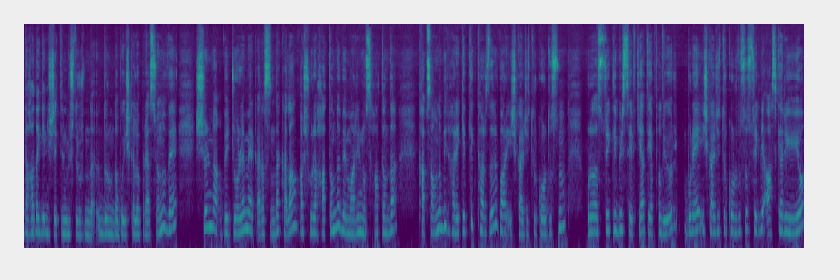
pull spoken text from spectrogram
daha da genişletilmiş durumda, durumda bu işgal operasyonu ve Şırnak ve Colemerk arasında kalan Aşura hattında ve Marinos hattında kapsamlı bir hareketlik tarzları var işgalci Türk ordusunun. Burada sürekli bir sevkiyat yapılıyor. Buraya işgalci Türk ordusu sürekli asker yığıyor.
